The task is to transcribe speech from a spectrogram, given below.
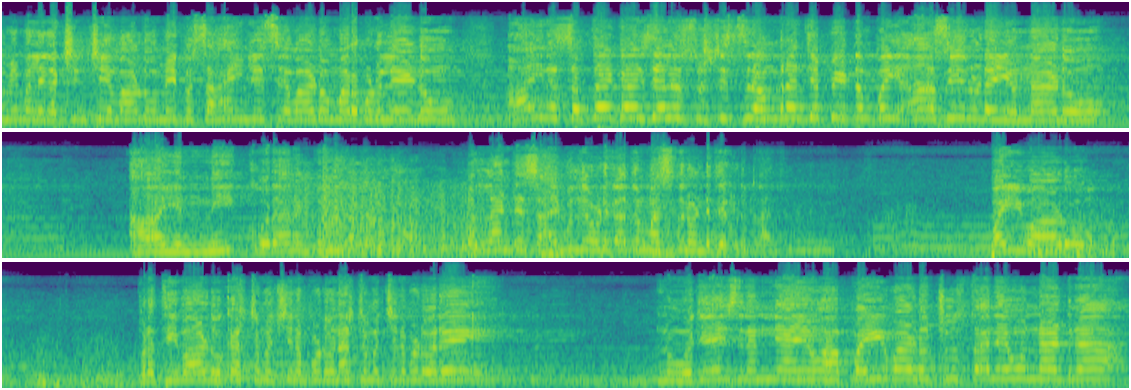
మిమ్మల్ని రక్షించేవాడు మీకు సహాయం చేసేవాడు మరొకడు లేడు. ఆయన సప్తాకాశాలు సృష్టిస్తున్న అమ్రాజ్యపీఠంపై ఆసీనుడై ఉన్నాడు. ఆయన్ని కోరానంటుంది అలాంటి సాయిబుల్ దేవుడు కాదు మసీదు నుండి దేవుడు కాదు. పైవాడు ప్రతివాడు కష్టం వచ్చినప్పుడు నష్టం వచ్చినప్పుడు వరే నువ్వు చేసిన అన్యాయం ఆ పైవాడు చూస్తానే ఉన్నాడురా.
